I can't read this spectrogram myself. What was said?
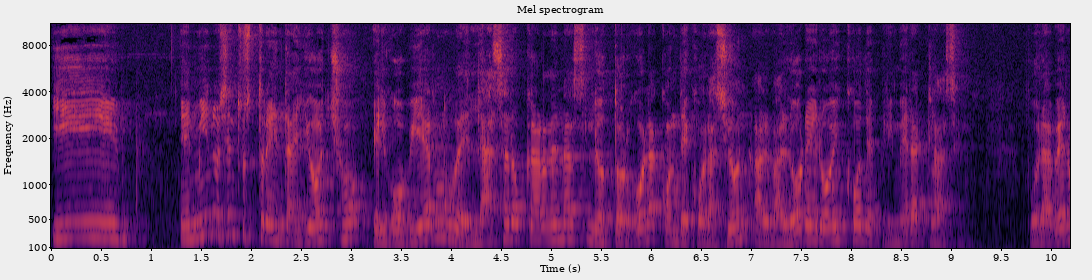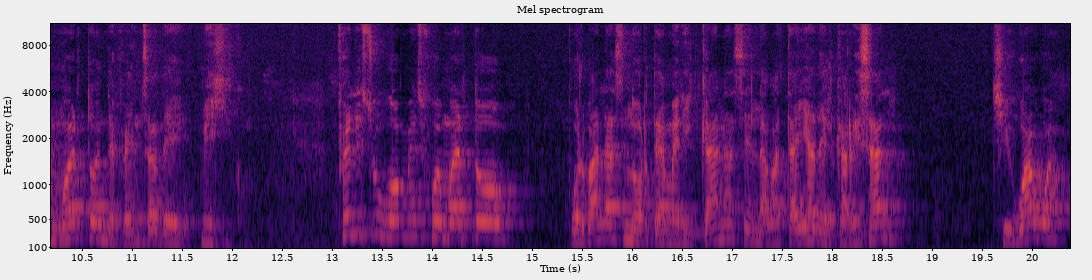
Y en 1938 el gobierno de Lázaro Cárdenas le otorgó la condecoración al valor heroico de primera clase por haber muerto en defensa de México. Félix U. Gómez fue muerto por balas norteamericanas en la batalla del Carrizal, Chihuahua,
